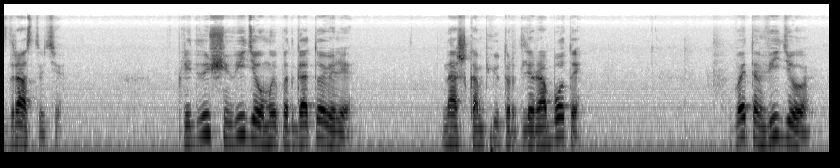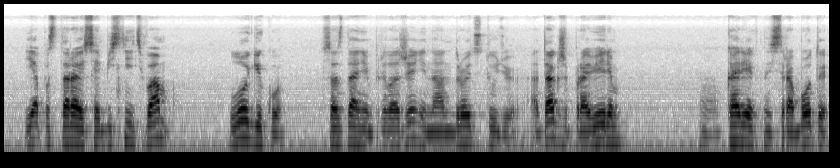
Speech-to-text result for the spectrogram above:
Здравствуйте! В предыдущем видео мы подготовили наш компьютер для работы. В этом видео я постараюсь объяснить вам логику создания приложений на Android Studio, а также проверим э, корректность работы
